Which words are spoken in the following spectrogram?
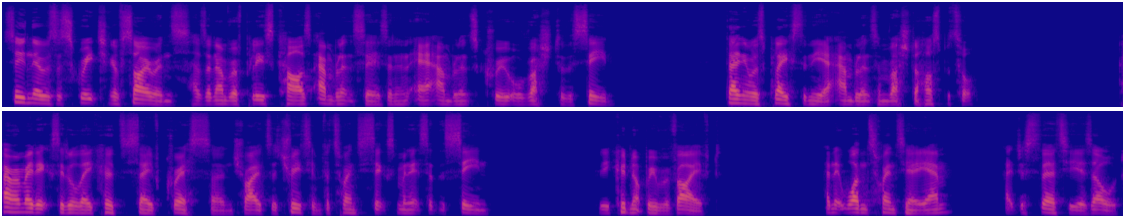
Soon there was a screeching of sirens as a number of police cars, ambulances, and an air ambulance crew all rushed to the scene. Daniel was placed in the ambulance and rushed to hospital. Paramedics did all they could to save Chris and tried to treat him for 26 minutes at the scene, but he could not be revived. And at 1:20 a.m., at just 30 years old,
